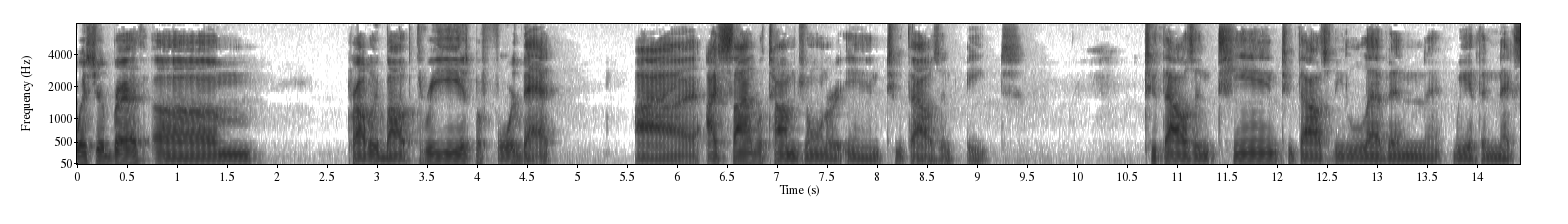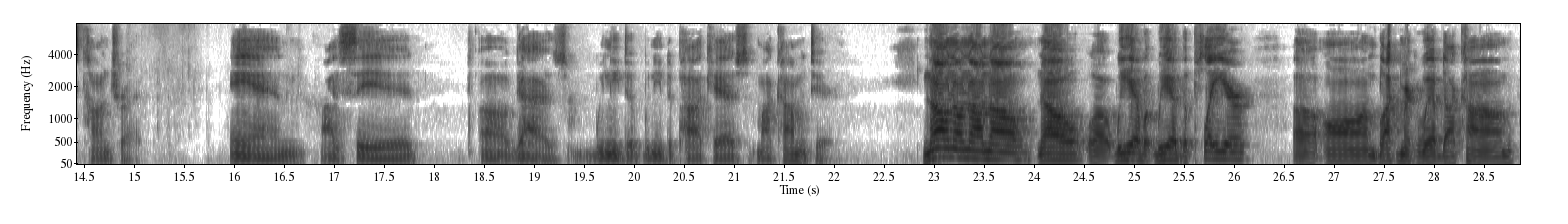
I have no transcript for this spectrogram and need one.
waste your breath, um, probably about three years before that, I I signed with Tom Joyner in 2008. 2010, 2011, we had the next contract. And I said, uh, guys, we need to we need to podcast my commentary. No, no, no, no, no. Uh, we have we have the player uh, on blackamericaweb.com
